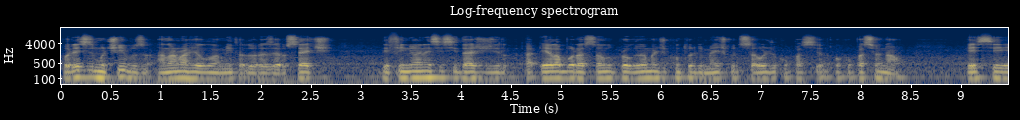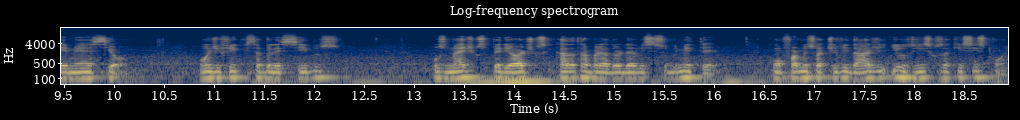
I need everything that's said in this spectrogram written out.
Por esses motivos, a norma regulamentadora 07 definiu a necessidade de elaboração do Programa de Controle Médico de Saúde Ocupacional, PCMSO, onde ficam estabelecidos os médicos periódicos que cada trabalhador deve se submeter, conforme sua atividade e os riscos a que se expõe.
